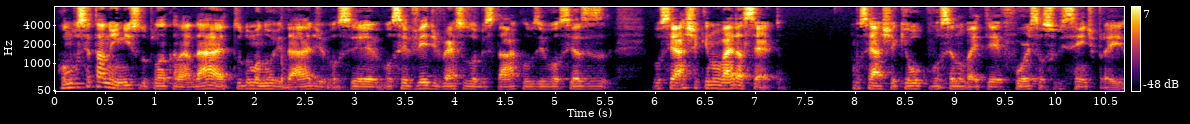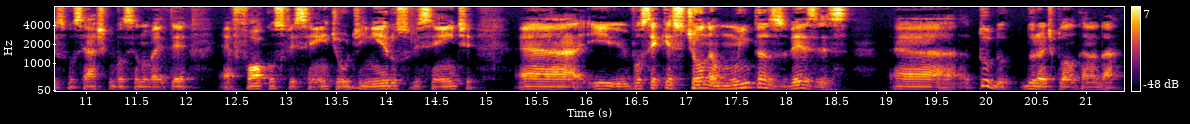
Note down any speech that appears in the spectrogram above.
quando você está no início do Plano Canadá, é tudo uma novidade, você, você vê diversos obstáculos e você às vezes você acha que não vai dar certo. Você acha que ou você não vai ter força suficiente para isso, você acha que você não vai ter é, foco suficiente ou dinheiro suficiente, é, e você questiona muitas vezes é, tudo durante o Plano Canadá.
